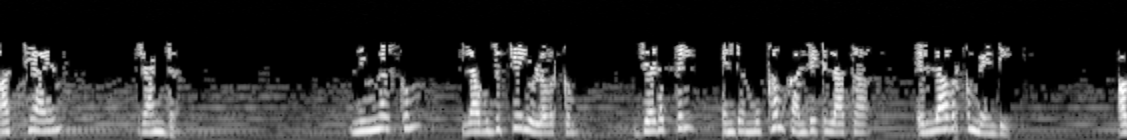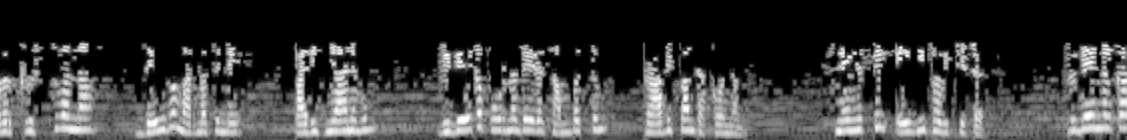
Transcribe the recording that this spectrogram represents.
അധ്യായം രണ്ട്. നിങ്ങൾക്കും ലൗദുക്കയിലുള്ളവർക്കും ജഡത്തിൽ എന്റെ മുഖം കണ്ടിട്ടില്ലാത്ത എല്ലാവർക്കും വേണ്ടി അവർ ക്രിസ്തുവെന്ന ദൈവമർമ്മത്തിന്റെ പരിജ്ഞാനവും വിവേകപൂർണതയുടെ സമ്പത്തും പ്രാപിപ്പാൻ തക്കവണ്ണം സ്നേഹത്തിൽ ഏകീഭവിച്ചിട്ട് ഹൃദയങ്ങൾക്ക്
